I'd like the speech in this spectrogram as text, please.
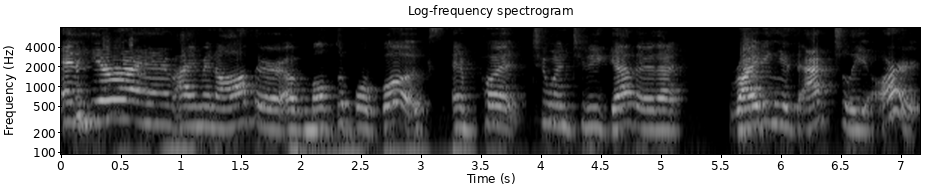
and here I am, I'm an author of multiple books and put two and two together that writing is actually art.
